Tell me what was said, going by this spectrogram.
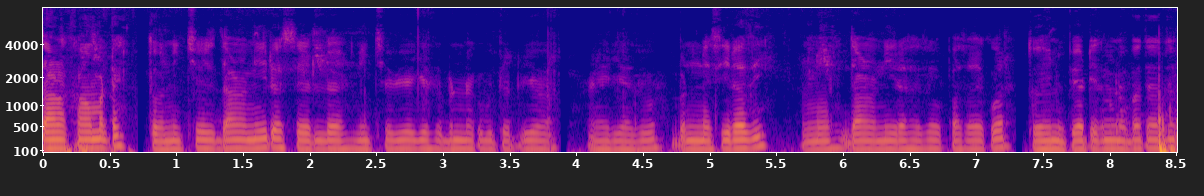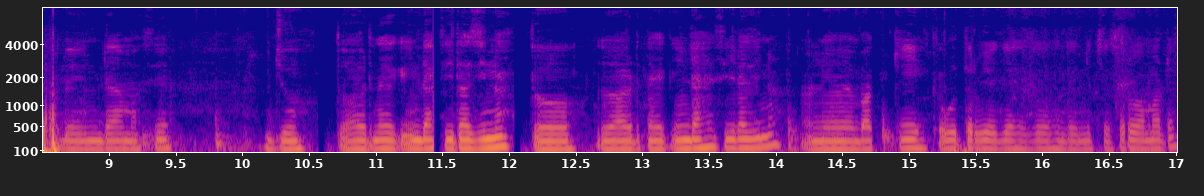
દાણા ખાવા માટે. તો નીચે દાણા નહીં રહેશે એટલે નીચે વી ગયા છે બંને કબૂતર. રહ્યા અહીં રહ્યા, જુઓ, બંને સિરાજી અને દાણા નહીં રહે છે પાછા એકવાર. તો એની પેટી તમને બતાવી દઉં, બે ઈંડામાં છે. જો તો આવી રીતના એક ઈંડા સિરાજીના તો જો આવી રીતના એક ઈંડા છે સિરાજીના અને બાકી કબૂતર વી ગયા છે જો અંદર નીચે સરવા માટે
